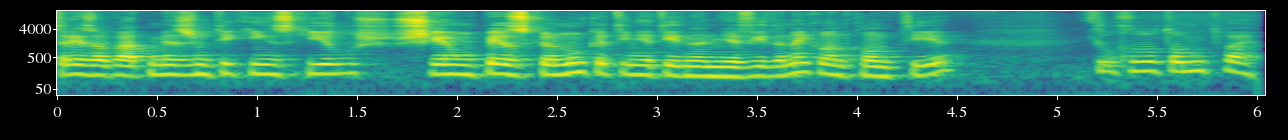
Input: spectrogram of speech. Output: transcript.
3 ou 4 meses meti 15 quilos cheguei a um peso que eu nunca tinha tido na minha vida nem quando competia aquilo resultou muito bem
